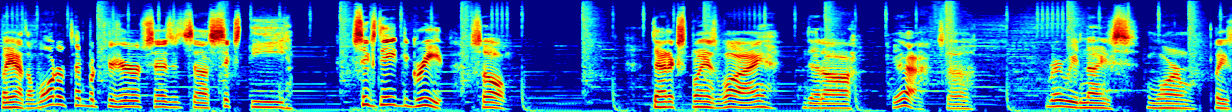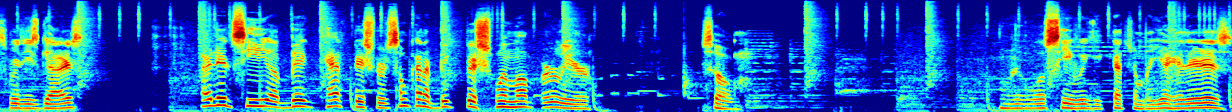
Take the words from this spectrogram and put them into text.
But yeah, the water temperature here says it's uh, 60, 68 degrees. So that explains why that uh yeah, it's a very nice warm place for these guys. I did see a big catfish or some kind of big fish swim up earlier. So we'll see if we can catch them But yeah, here there it is.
